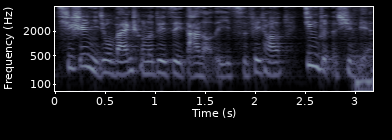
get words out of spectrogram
其实你就完成了对自己大脑的一次非常精准的训练。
